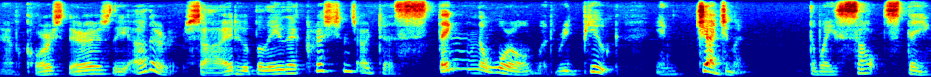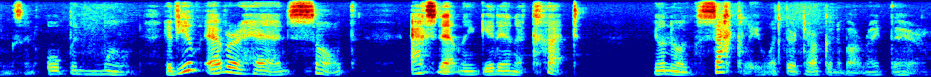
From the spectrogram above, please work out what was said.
And of course, there's the other side who believe that Christians are to sting the world with rebuke and judgment the way salt stings an open wound. If you've ever had salt accidentally get in a cut, you'll know exactly what they're talking about right there.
